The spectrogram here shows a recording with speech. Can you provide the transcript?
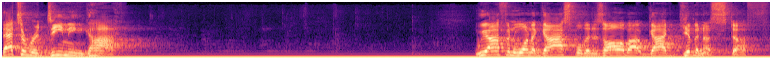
That's a redeeming God. We often want a gospel that is all about God giving us stuff.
